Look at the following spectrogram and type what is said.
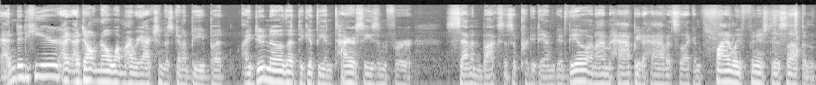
ended here. I, I don't know what my reaction is going to be, but I do know that to get the entire season for seven bucks is a pretty damn good deal, and I'm happy to have it so I can finally finish this up and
